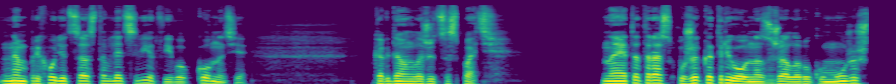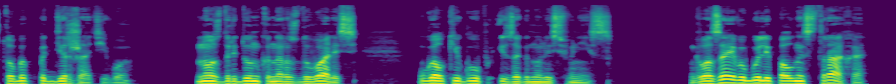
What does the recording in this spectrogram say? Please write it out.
Нам приходится оставлять свет в его комнате, когда он ложится спать. На этот раз уже Катриона сжала руку мужа, чтобы поддержать его. Ноздри Дункана раздувались, уголки губ изогнулись вниз. Глаза его были полны страха,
